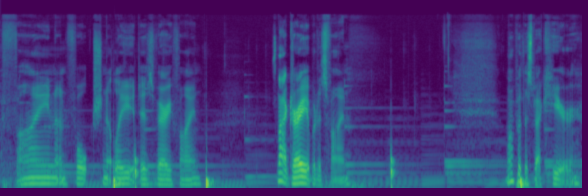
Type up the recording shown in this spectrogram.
fine. Unfortunately, it is very fine. It's not great, but it's fine. I'm to put this back here.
